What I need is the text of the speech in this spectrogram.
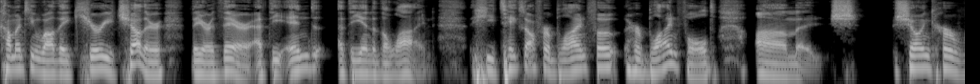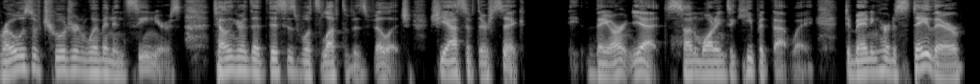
commenting while they cure each other, they are there at the end at the end of the line. He takes off her blindfold her blindfold, um. Sh- Showing her rows of children, women, and seniors, telling her that this is what's left of his village. She asks if they're sick. They aren't yet. Sun wanting to keep it that way, demanding her to stay there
